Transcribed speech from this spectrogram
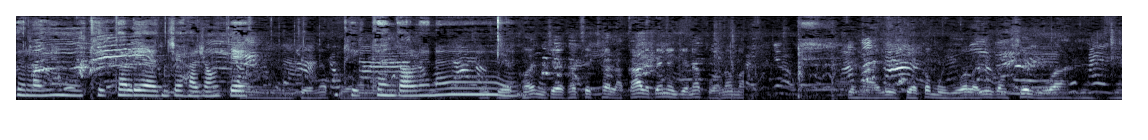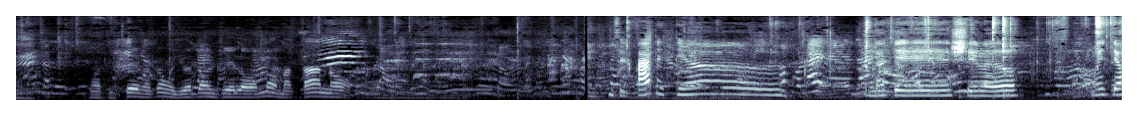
từ là những khi cơ liền chỉ họ giống chè khi cân gạo lên nó Chị khỏi chị khỏi sẽ chơi là cá là bên này kia nó của nó mà. Chị hai đi chị có mùi dừa là yêu con chưa dừa. Mà thì chơi mà có mùi dừa đang chơi lo nó mà cá nó. sẽ tát thì tiêu nó chơi xì lửa mới cho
